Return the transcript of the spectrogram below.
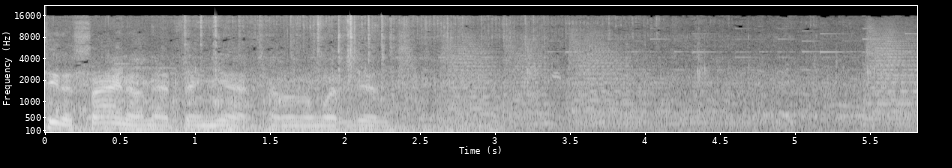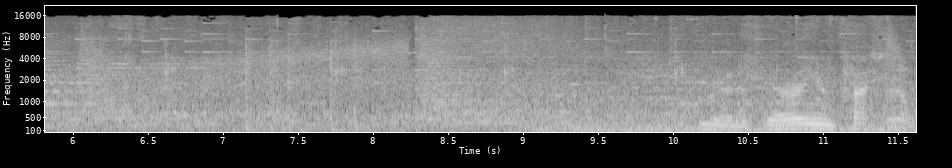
Seen a sign on that thing yet. I don't know what it is. But it's very impressive.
